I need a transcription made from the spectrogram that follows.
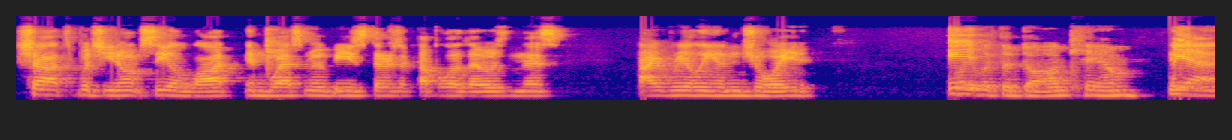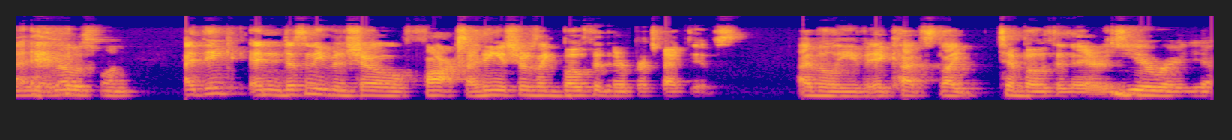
shots, which you don't see a lot in Wes movies. There's a couple of those in this. I really enjoyed. It, like the dog cam. Yeah. that was fun. I think, and it doesn't even show Fox. I think it shows like both of their perspectives. I believe it cuts like to both of theirs. You're right. Yeah.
